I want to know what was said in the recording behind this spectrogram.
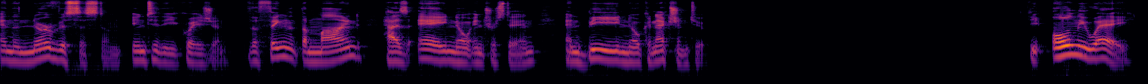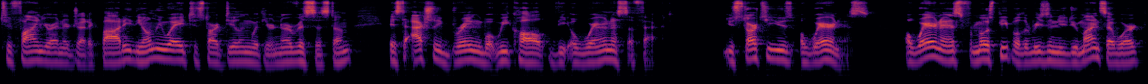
and the nervous system into the equation. The thing that the mind has A, no interest in, and B, no connection to. The only way to find your energetic body, the only way to start dealing with your nervous system is to actually bring what we call the awareness effect. You start to use awareness. Awareness, for most people, the reason you do mindset work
